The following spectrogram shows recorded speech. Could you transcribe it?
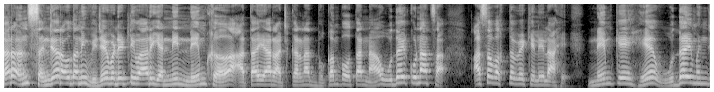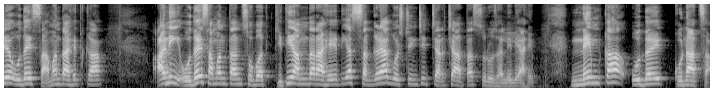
कारण संजय राऊत आणि विजय वडेट्टीवार यांनी नेमकं आता या राजकारणात भूकंप होताना उदय कुणाचा असं वक्तव्य केलेलं आहे. नेमके हे उदय म्हणजे उदय सामंत आहेत का? आणि उदय सामंतांसोबत किती आमदार आहेत? या सगळ्या गोष्टींची चर्चा आता सुरू झालेली आहे. नेमका उदय कुणाचा?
